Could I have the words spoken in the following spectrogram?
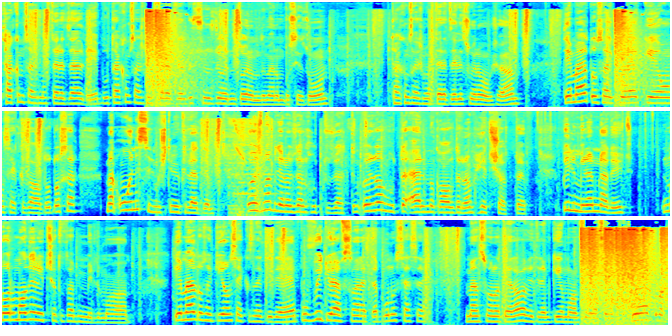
Takım saçması dərəcəlidir. Bu takım saçması dərəcəlidir. 3-cü, 4-cü oyunumdur mənim bu sezon. Takım saçması dərəcəli oynamamışam. Deməli dostlar görək G18 aldı. Dostlar mən oyunu silmişdim, yüklədim. Özümə bir dənə özəl HUD düzəltdim. Özəl HUD-da əlimi qaldırıram, headshotdır. Bilmirəm nədir. Normalda elə chat ata bilmirdim ha. Deməli dostlar G18-ə gedək. Bu video əfsanədir. Bunun səsi mən sonra da əlavə edirəm game launcherına. Və buna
